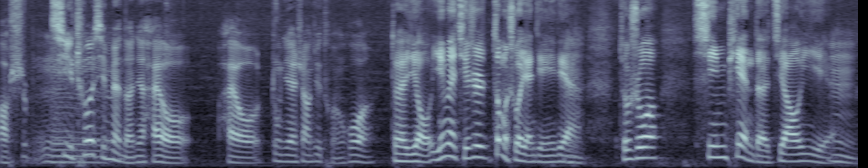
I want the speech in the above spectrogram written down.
哦，是嗯。汽车芯片短缺，还有还有中间商去囤货，对，有，因为其实这么说严谨一点，嗯。就是说芯片的交易嗯，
